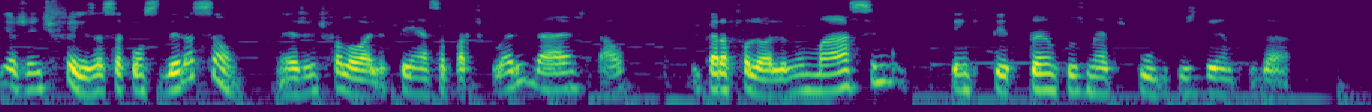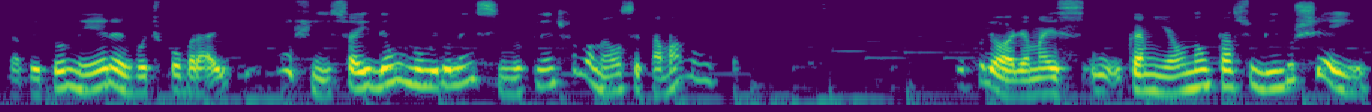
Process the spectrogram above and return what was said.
E a gente fez essa consideração. Né? A gente falou: olha, tem essa particularidade e tal. O cara falou: olha, no máximo tem que ter tantos metros cúbicos dentro da, da betoneira, eu vou te cobrar. Enfim, isso aí deu um número lá em cima. O cliente falou: não, você tá maluca. Eu falei: olha, mas o caminhão não tá subindo cheio.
